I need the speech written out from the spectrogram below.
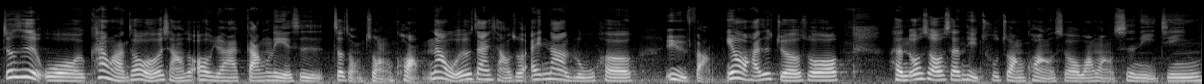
就是我看完之后，我就想说哦，原来肛裂是这种状况。那我就在想说，哎，那如何预防？因为我还是觉得说。很多时候身体出状况的时候，往往是你已经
